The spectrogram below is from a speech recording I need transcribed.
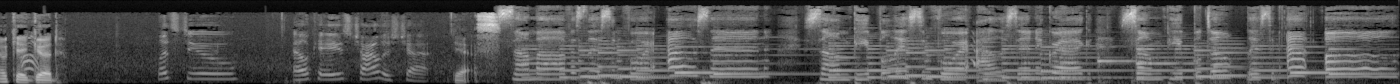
Okay, Oh. good. Let's do LK's childish chat. Yes. Some of us listen for Allison. Some people listen for Allison and Greg. Some people don't listen at all.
